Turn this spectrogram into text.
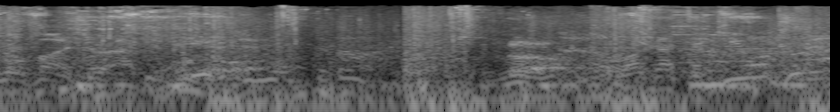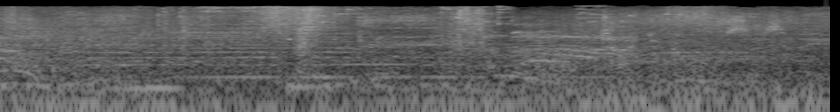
Tactical visor active. Tactical necessity.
